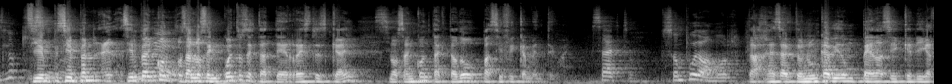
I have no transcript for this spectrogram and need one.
Es lo que Siempre, siempre, eh, siempre han o sea, los encuentros extraterrestres que hay nos han contactado pacíficamente, güey. Exacto, son puro amor. Ajá, exacto. Nunca ha habido un pedo así que digas,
